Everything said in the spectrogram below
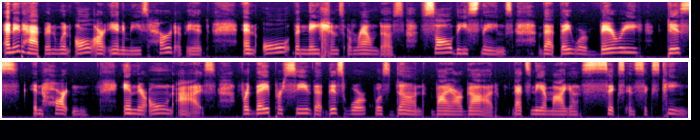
And it happened when all our enemies heard of it, and all the nations around us saw these things, that they were very disheartened in their own eyes, for they perceived that this work was done by our God. That's Nehemiah 6 and 16.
